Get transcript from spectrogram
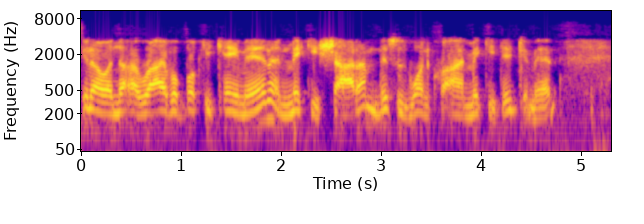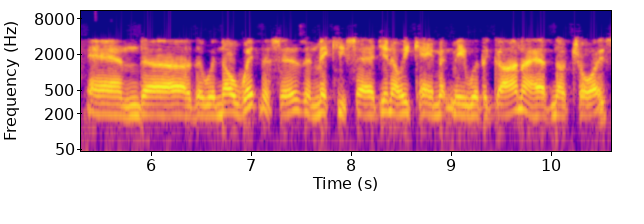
You know, a rival bookie came in and Mickey shot him. This is one crime Mickey did commit. And uh, there were no witnesses. And Mickey said, you know, he came at me with a gun. I had no choice.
